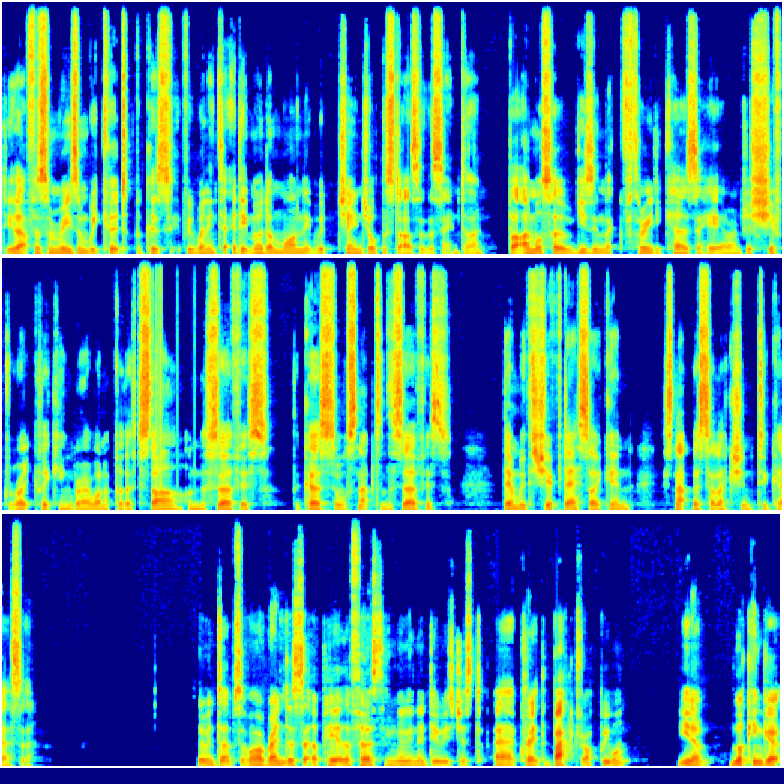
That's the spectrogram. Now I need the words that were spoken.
do that for some reason, we could because if we went into edit mode on one, it would change all the stars at the same time. But I'm also using the 3D cursor here. I'm just shift right clicking where I want to put a star on the surface. The cursor will snap to the surface then with Shift S, I can snap the selection to cursor. So in terms of our render setup here, the first thing I'm going to do is just uh, create the backdrop we want. You know, looking at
